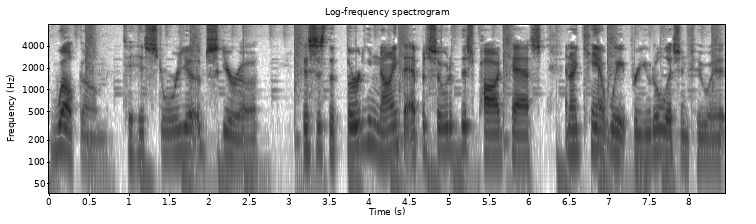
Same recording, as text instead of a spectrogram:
Welcome to Historia Obscura. This is the 39th episode of this podcast, and I can't wait for you to listen to it.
